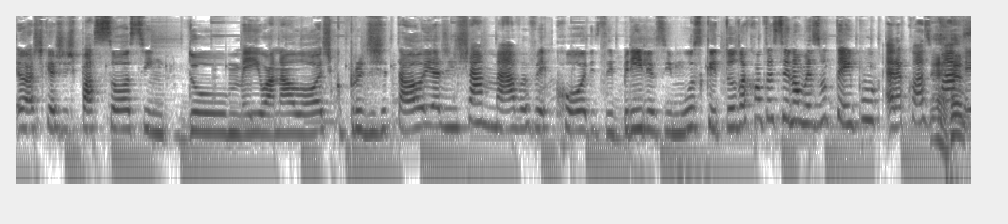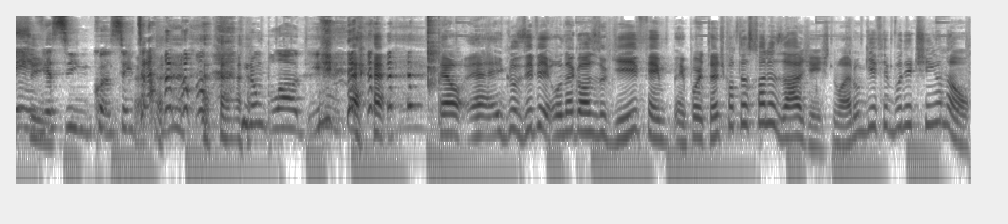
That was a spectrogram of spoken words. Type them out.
eu acho que a gente passou assim do meio analógico pro digital e a gente amava ver cores e brilhos e música e tudo acontecendo ao mesmo tempo. Era quase uma rave, assim, quando você entrava num blog. É. É, é, inclusive, o negócio do GIF é, é, importante contextualizar, gente. Não era um GIF bonitinho, não.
